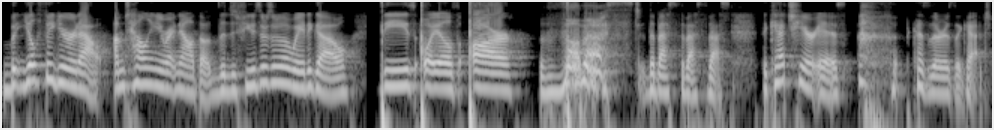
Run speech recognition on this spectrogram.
but you'll figure it out. I'm telling you right now, though, the diffusers are the way to go. These oils are the best, the best, the best, the best. The catch here is because there is a catch.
